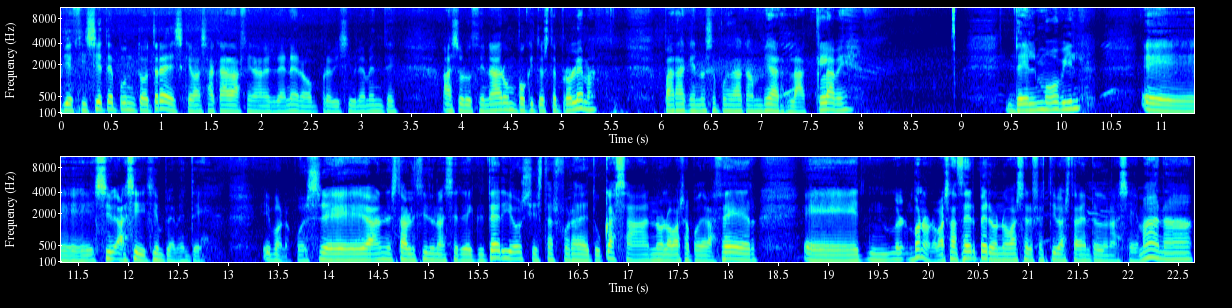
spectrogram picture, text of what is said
17.3 que va a sacar a finales de enero, previsiblemente, a solucionar un poquito este problema para que no se pueda cambiar la clave del móvil eh, así, simplemente. Y bueno, pues eh, han establecido una serie de criterios. Si estás fuera de tu casa, no lo vas a poder hacer. Eh, bueno, lo vas a hacer, pero no va a ser efectiva hasta dentro de una semana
